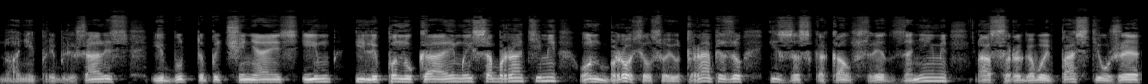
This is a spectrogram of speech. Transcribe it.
но они приближались, и, будто подчиняясь им или понукаемый собратьями, он бросил свою трапезу и заскакал вслед за ними, а с роговой пасти уже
